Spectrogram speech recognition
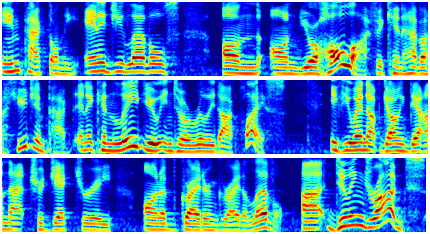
impact on the energy levels on on your whole life. It can have a huge impact and it can lead you into a really dark place if you end up going down that trajectory on a greater and greater level. Uh, doing drugs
